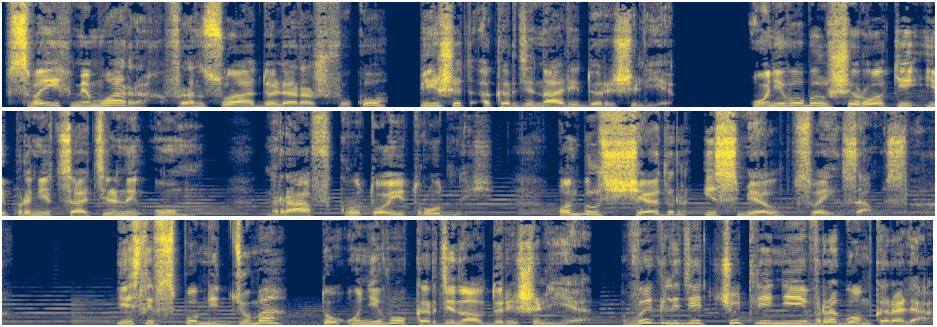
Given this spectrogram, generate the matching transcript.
В своих мемуарах Франсуа де ла Рошфуко пишет о кардинале де Ришелье. У него был широкий и проницательный ум, нрав крутой и трудный. Он был щедр и смел в своих замыслах. Если вспомнить Дюма, то у него кардинал де Ришелье выглядит чуть ли не врагом короля.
